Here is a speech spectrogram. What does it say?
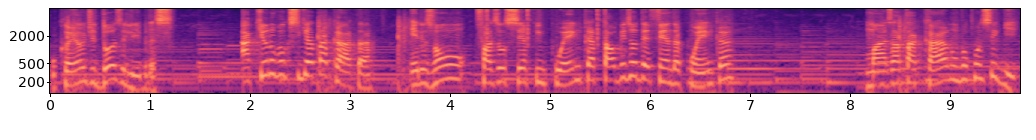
O canhão de 12 libras. Aqui eu não vou conseguir atacar, tá? Eles vão fazer o cerco em Cuenca. Talvez eu defenda Cuenca. Mas atacar eu não vou conseguir.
